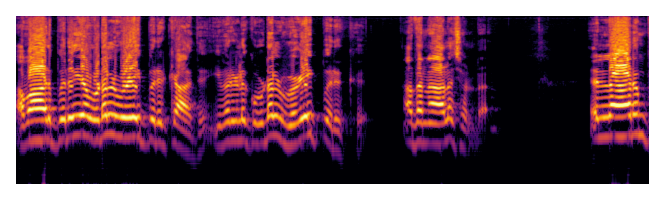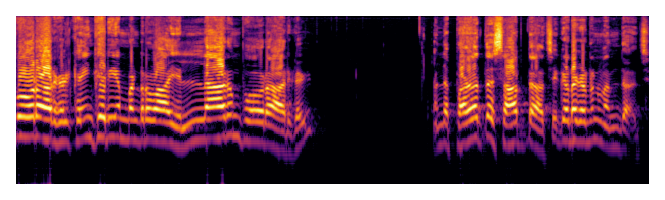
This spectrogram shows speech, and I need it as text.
அவள் பெரிய உடல் உழைப்பு இருக்காது. இவர்களுக்கு உடல் உழைப்பு இருக்குது அதனால் சொல்கிறார் எல்லாரும் போகிறார்கள் கைங்கரியம் பண்ணுறவா எல்லாரும் போகிறார்கள் அந்த பழத்தை சாப்பிட்டாச்சு கடகடன் வந்தாச்சு.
